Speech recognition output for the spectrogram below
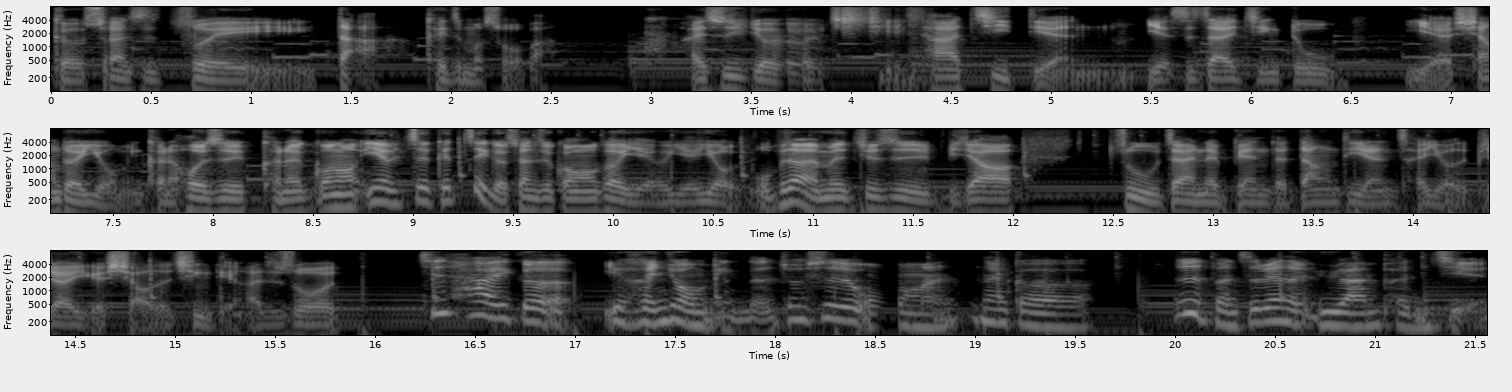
个算是最大，可以这么说吧？还是有其他祭典也是在京都。也相对有名，可能或者是可能观光，因为这个这个算是观光客也也有，我不知道有没有就是比较住在那边的当地人才有的比较一个小的庆典，还是说，其实还有一个也很有名的，就是我们那个日本这边的盂兰盆节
